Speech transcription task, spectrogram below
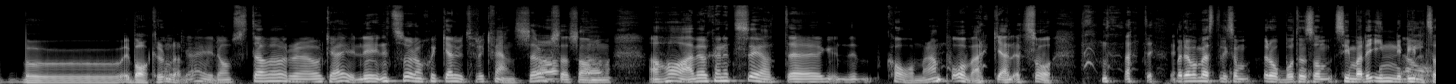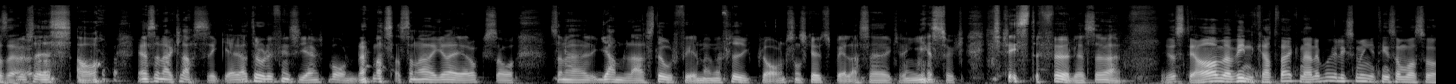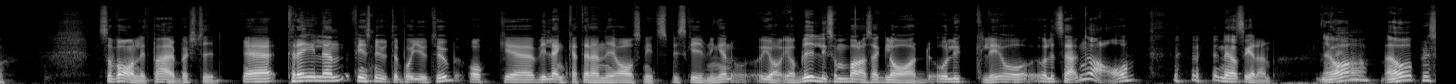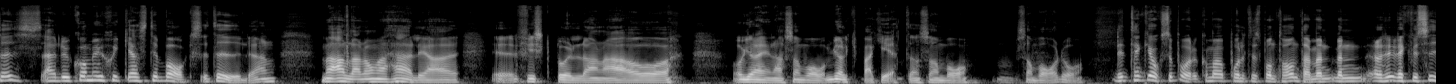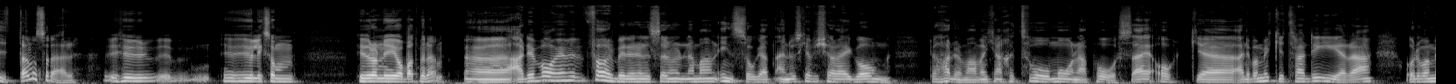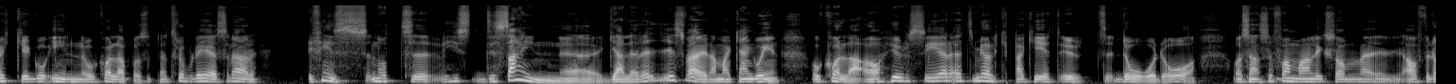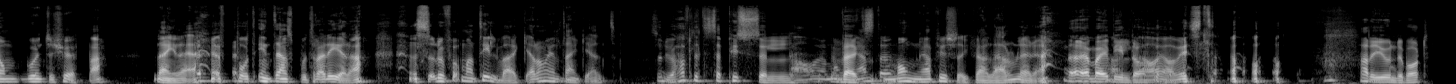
i bakgrunden. Okej, de stör, eh, okej. Det är inte så de skickar ut frekvenser Ja, också som, jaha, jag kunde inte se att eh, kameran påverkade så. Men det var mest liksom roboten som simmade in i bild så att säga. Precis, ja. En sån här klassiker. Jag tror det finns James Bond, en massa sådana här grejer också. Sådana här gamla storfilmer med flygplan som ska utspela sig kring Jesu Kristi födelse. Där. Just det, ja men vindkraftverk, nej, det var ju liksom ingenting som var så, så vanligt på Herberts tid. Eh, trailern finns nu ute på Youtube och eh, vi länkar till den i avsnittsbeskrivningen. Och jag, jag blir liksom bara så här glad och lycklig och, och lite så här, ja, när jag ser den. Ja, ja precis. Du kommer ju skickas tillbaks i tiden med alla de här härliga eh, fiskbullarna och, och grejerna som var, mjölkpaketen som var, mm. som var då. Det tänker jag också på, det kommer jag på lite spontant här, men, men rekvisitan och sådär. Hur, hur, liksom hur har ni jobbat med den? Uh, det var en förberedelse när man insåg att nej, nu ska vi köra igång. Då hade man väl kanske två månader på sig och uh, det var mycket Tradera och det var mycket gå in och kolla på, jag tror det är sådär det finns något eh, designgalleri i Sverige där man kan gå in och kolla, ja, hur ser ett mjölkpaket ut då och då? Och sen så får man liksom, ja för de går inte att köpa längre, på, inte ens på Tradera. Så då får man tillverka dem helt enkelt. Så du har haft lite så pysselverkstad? Ja, många, många pysselkvällar blev det. Där är man i bild då. Ja, ja, visst. ja, det är ju underbart.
